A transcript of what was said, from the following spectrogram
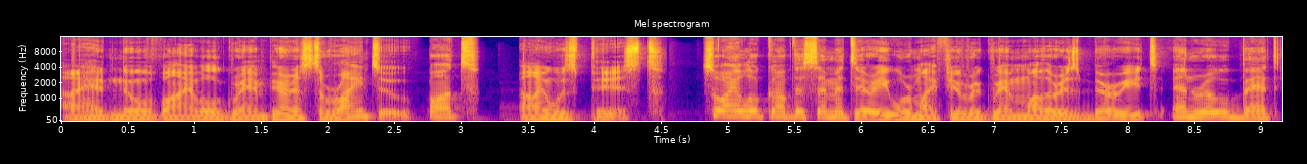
I had no viable grandparents to write to, but I was pissed. So I look up the cemetery where my favorite grandmother is buried and wrote that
